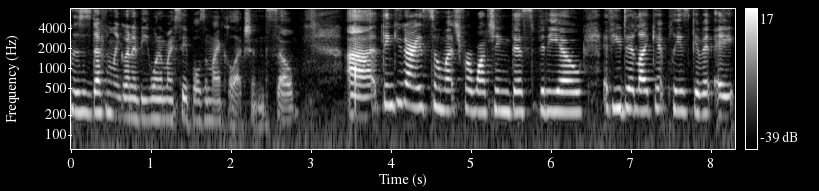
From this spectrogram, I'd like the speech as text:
this is definitely going to be one of my staples in my collection. So uh, thank you guys so much for watching this video. If you did like it, please give it a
